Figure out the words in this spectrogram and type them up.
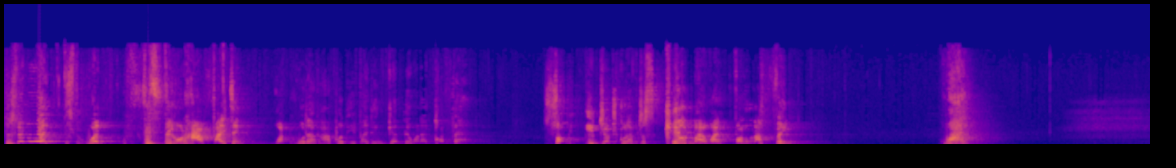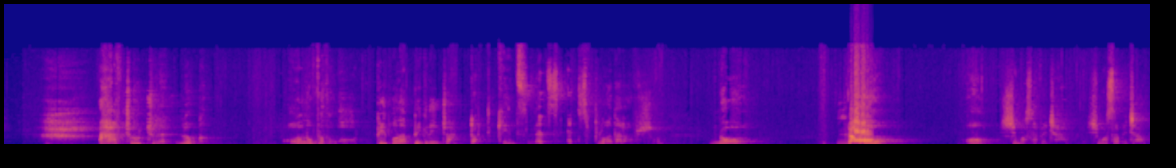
These people, were, these people were feasting on her, fighting. What would have happened if I didn't get there when I got there? Some idiot could have just killed my wife for nothing. Why? I have told you look, all over the world, people are beginning to adopt kids. Let's explore that option. No. No. Oh, she must have a job. She must have a job.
